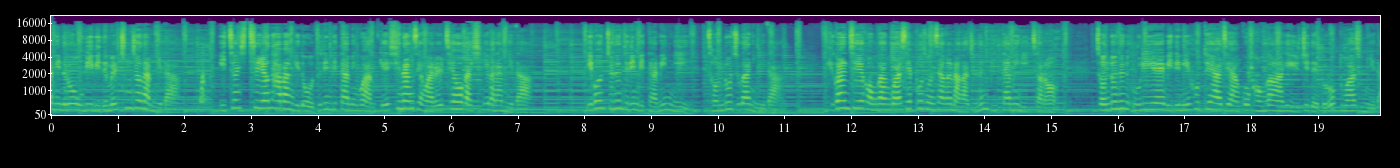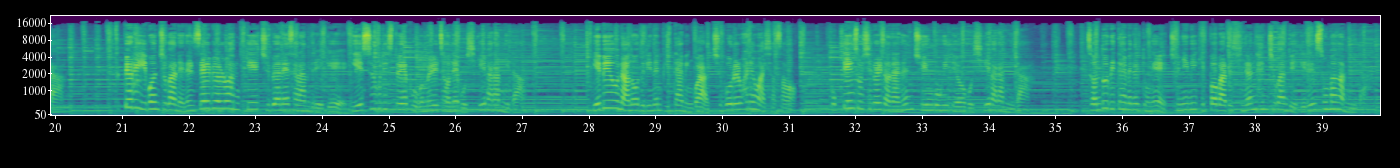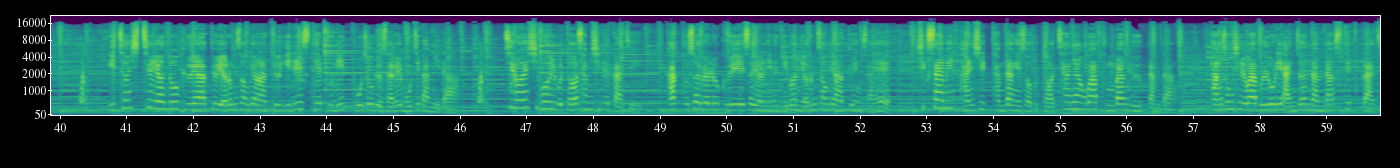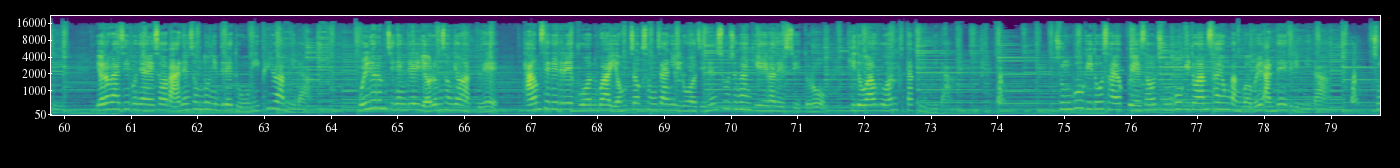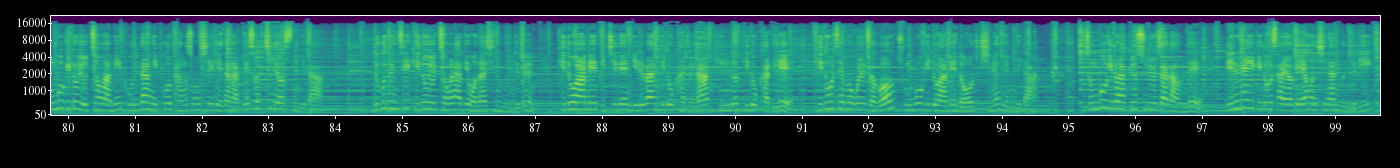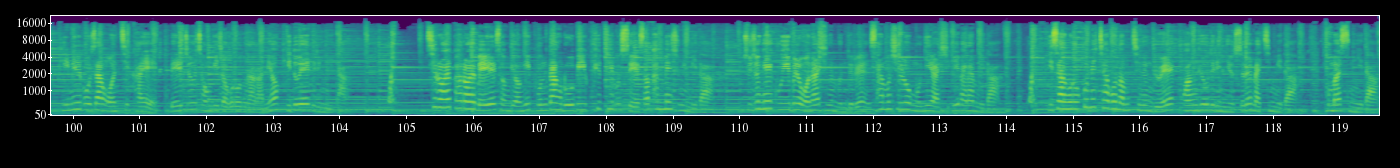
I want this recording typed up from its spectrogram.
비타민으로 우리 믿음을 충전합니다. 2017년 하반기도 드림 비타민과 함께 신앙생활을 채워가시기 바랍니다. 이번 주는 드림 비타민 2 전도 주간입니다. 기관지의 건강과 세포 손상을 막아주는 비타민 2처럼 전도는 우리의 믿음이 후퇴하지 않고 건강하게 유지되도록 도와줍니다. 특별히 이번 주간에는 셀별로 함께 주변의 사람들에게 예수 그리스도의 복음을 전해 보시기 바랍니다. 예배 후 나눠드리는 비타민과 주보를 활용하셔서 복된 소식을 전하는 주인공이 되어 보시기 바랍니다. 전도 비타민을 통해 주님이 기뻐 받으시는 한 주간 되기를 소망합니다. 2017년도 교회학교 여름성경학교 1일 스태프 및 보조교사를 모집합니다. 7월 15일부터 30일까지 각 부서별로 교회에서 열리는 이번 여름성경학교 행사에 식사 및 간식 담당에서부터 찬양과 분방 교육 담당, 방송실과 물놀이 안전 담당 스태프까지 여러 가지 분야에서 많은 성도님들의 도움이 필요합니다. 올여름 진행될 여름 성경학교에 다음 세대들의 구원과 영적 성장이 이루어지는 소중한 기회가 될 수 있도록 기도와 후원 부탁드립니다. 중보기도 사역부에서 중보기도함 사용 방법을 안내해 드립니다. 중보기도 요청함이 본당 입구 방송실 계단 앞에 설치되었습니다. 누구든지 기도 요청을 하기 원하시는 분들은 기도함에 비치된 일반 기도 카드나 긴급 기도 카드에 기도 제목을 적어 중보 기도함에 넣어 주시면 됩니다. 중보기도학교 수료자 가운데 릴레이 기도 사역에 헌신한 분들이 비밀 보장 원칙 하에 매주 정기적으로 돌아가며 기도해 드립니다. 7월 8월 매일 성경이 본당 로비 큐티부스에서 판매 중입니다. 주중에 구입을 원하시는 분들은 사무실로 문의하시기 바랍니다. 이상으로 꿈이 차고 넘치는 교회 광교 드림 뉴스를 마칩니다. 고맙습니다.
